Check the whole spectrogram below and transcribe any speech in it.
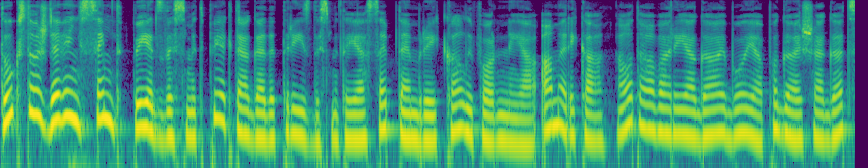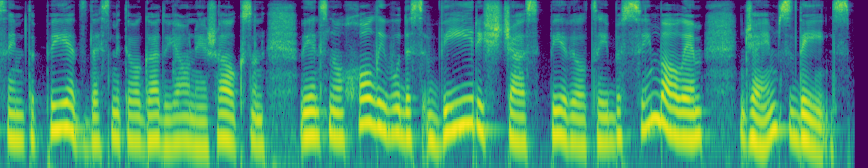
1955. gada 30. septembrī Kalifornijā, Amerikā, autoavārijā gāja bojā pagājušā gadsimta 50. gadu jauniešu augs un viens no Holivudas vīrišķās pievilcības simboliem - Džeims Dīns.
